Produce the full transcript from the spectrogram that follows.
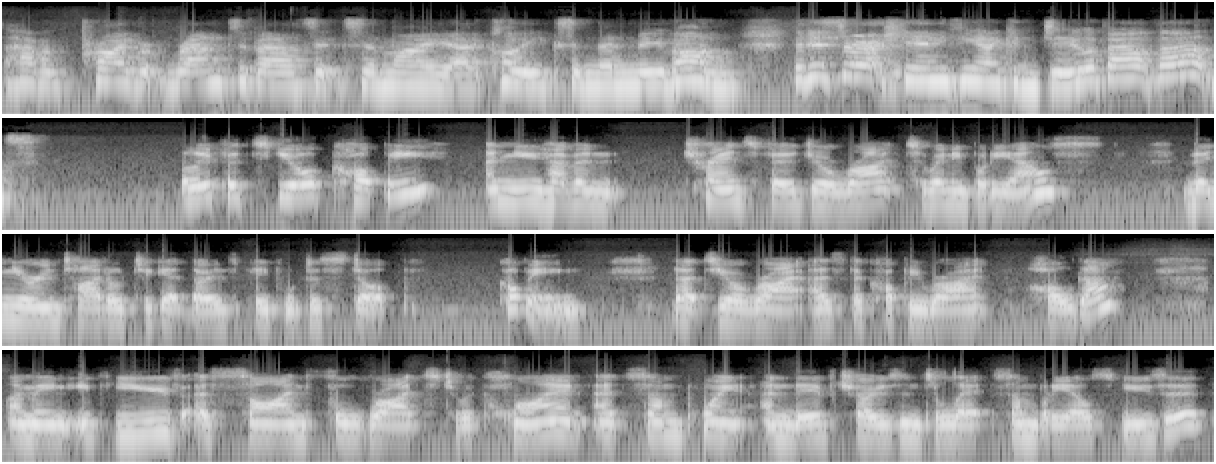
have a private rant about it to my uh, colleagues and then move on. But is there actually anything I can do about that? Well, if it's your copy and you haven't transferred your right to anybody else, then you're entitled to get those people to stop copying. That's your right as the copyright holder. I mean, if you've assigned full rights to a client at some point and they've chosen to let somebody else use it,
